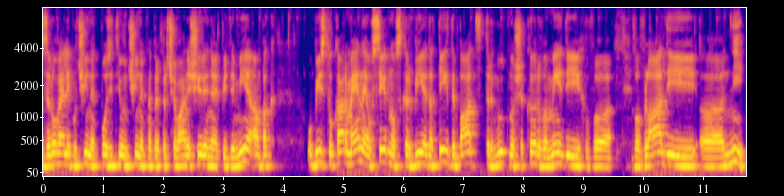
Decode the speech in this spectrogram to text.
zelo velik učinek, pozitiven učinek na preprečevanje širjenja epidemije. Ampak v bistvu, kar mene osebno skrbi, je, da teh debat trenutno še kar v medijih, v, v vladi uh, ni,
